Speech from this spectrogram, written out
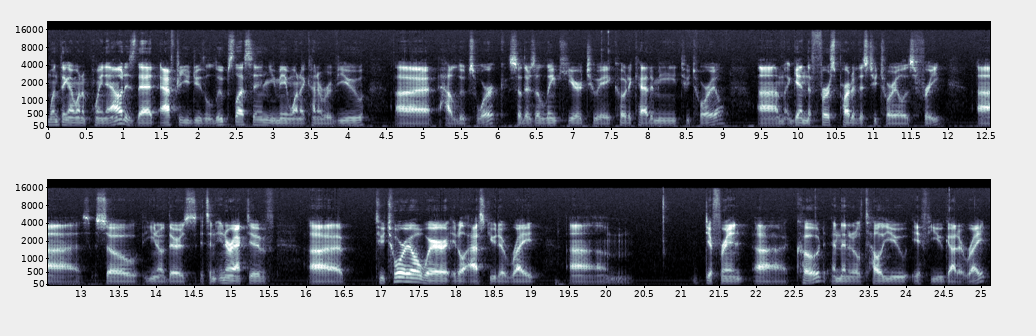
one thing I want to point out is that after you do the loops lesson, you may want to kind of review uh, how loops work. So there's a link here to a Codecademy tutorial. Um, again, the first part of this tutorial is free. Uh, so, you know, there's, it's an interactive uh, tutorial where it'll ask you to write um, different uh, code and then it'll tell you if you got it right.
